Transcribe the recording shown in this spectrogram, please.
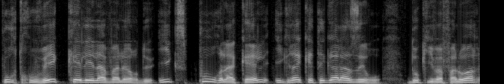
pour trouver quelle est la valeur de x pour laquelle y est égal à 0. Donc il va falloir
